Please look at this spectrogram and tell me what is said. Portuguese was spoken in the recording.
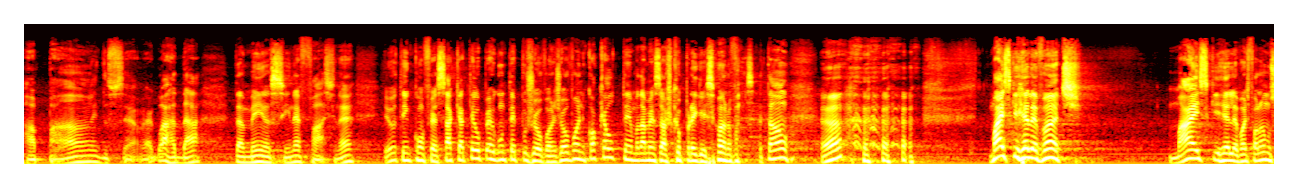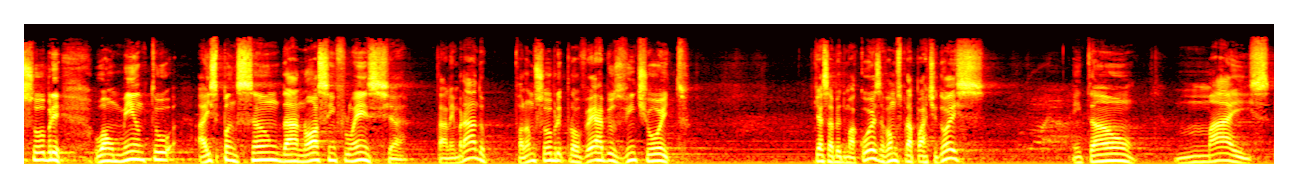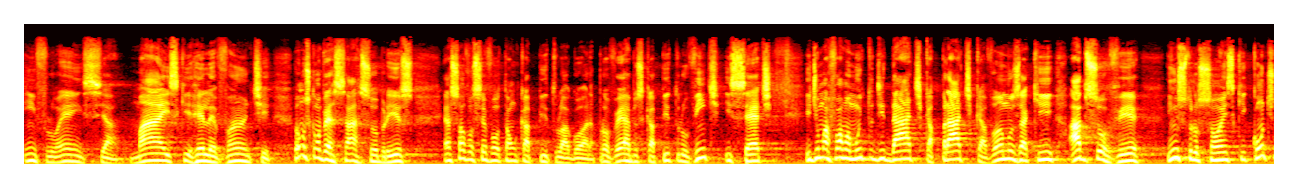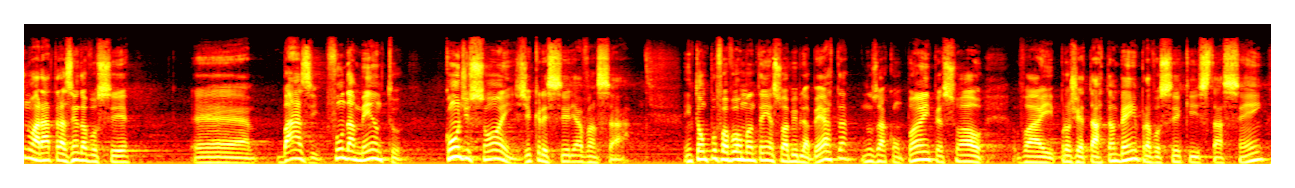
Rapaz do céu, é guardar também assim não é fácil, né? Eu tenho que confessar que até eu perguntei para o Giovanni, Giovanni, qual é o tema da mensagem que eu preguei semana passada? Então, hã? mais que relevante, mais que relevante, falamos sobre o aumento, a expansão da nossa influência. Tá lembrado? Falamos sobre Provérbios 28. Quer saber de uma coisa? Vamos para a parte 2? Então, mais influência, mais que relevante. Vamos conversar sobre isso. É só você voltar um capítulo agora, Provérbios capítulo 27, e de uma forma muito didática, prática, vamos aqui absorver instruções que continuará trazendo a você é, base, fundamento, condições de crescer e avançar. Então, por favor, mantenha sua Bíblia aberta, nos acompanhe, pessoal vai projetar também para você que está sem,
